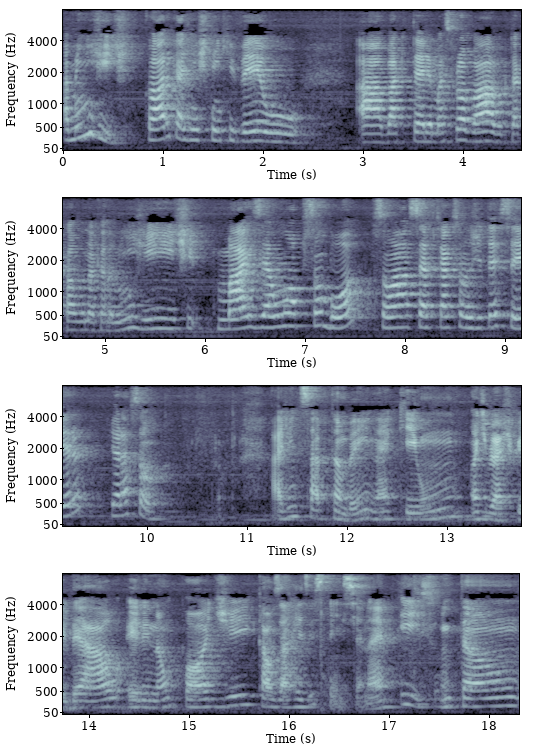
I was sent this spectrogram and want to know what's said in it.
a meningite. Claro que a gente tem que ver o, a bactéria mais provável que está causando aquela meningite, mas é uma opção boa, são as ceftriaxonas de terceira geração. A gente sabe também, né, que um antibiótico ideal, ele não pode causar resistência, né? Isso. Então,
